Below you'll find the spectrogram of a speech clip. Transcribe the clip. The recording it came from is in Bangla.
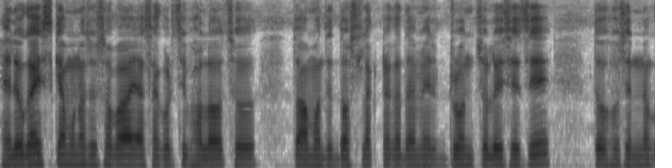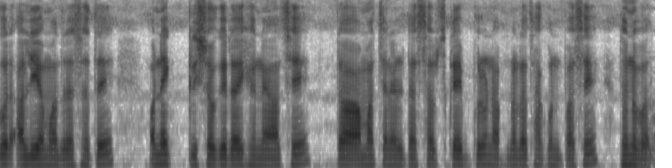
হ্যালো গাইস কেমন আছো সবাই? আশা করছি ভালো আছো। তো আমাদের দশ লাখ টাকা দামের ড্রোন চলে এসেছে। তো হোসেননগর আলিয়া মাদ্রাসাতে অনেক কৃষকেরা এখানে আছে। তো আমার চ্যানেলটা সাবস্ক্রাইব করুন, আপনারা থাকুন পাশে। ধন্যবাদ।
